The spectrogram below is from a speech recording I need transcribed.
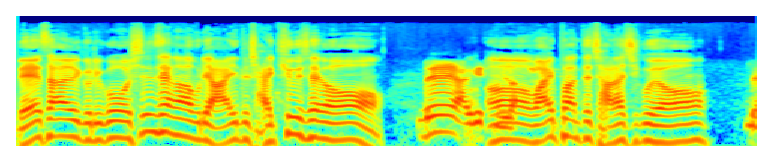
4살 그리고 신생아 우리 아이들 잘 키우세요. 네, 알겠습니다. 어, 와이프한테 잘하시고요. 네.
